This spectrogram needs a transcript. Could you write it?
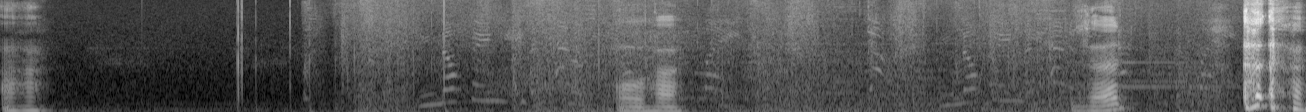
Aha. Oha. Güzel.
